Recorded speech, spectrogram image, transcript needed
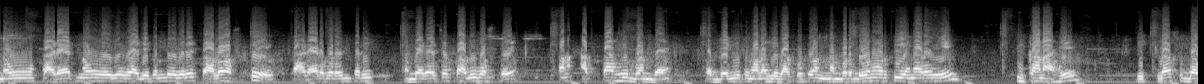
नऊ साडेआठ नऊ वगैरे वाजेपर्यंत वगैरे चालू असते साडेआठ पर्यंत तरी संध्याकाळच्या चालूच असते पण आता हे बंद आहे. सध्या मी तुम्हाला हे दाखवतो. नंबर दोन वरती येणारं हे ठिकाण आहे. इथला सुद्धा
